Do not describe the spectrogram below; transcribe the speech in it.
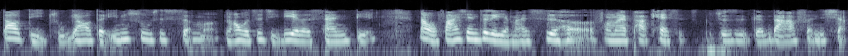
到底主要的因素是什么？然后我自己列了三点，那我发现这个也蛮适合放在 podcast，就是跟大家分享。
